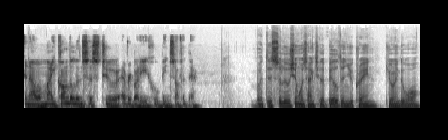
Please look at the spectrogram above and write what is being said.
And our my condolences to everybody who've been suffered there. But this solution was actually built in Ukraine during the war?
